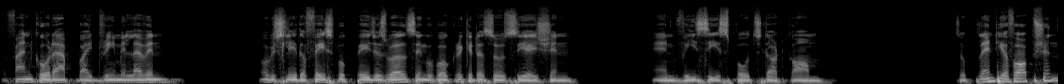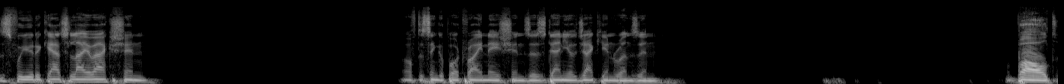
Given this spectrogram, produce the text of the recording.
the fan code app by Dream 11, obviously the Facebook page as well, Singapore Cricket Association, and vcsports.com. So, plenty of options for you to catch live action of the Singapore Tri Nations as Daniel Jakiel runs in. Bald.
